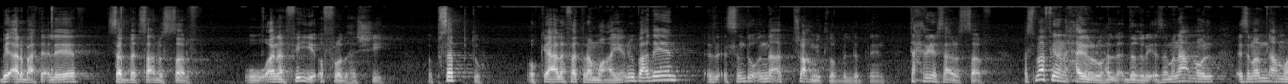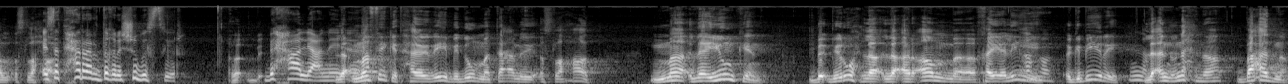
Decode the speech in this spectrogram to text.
ب 4000 ثبت سعر الصرف. وأنا في أفرض هالشيء بثبته أوكي على فترة معينة. وبعدين صندوق النقد شو عم يطلب بلبنان؟ تحرير سعر الصرف. بس ما فينا نحرره هلا دغري إذا ما نعمل إذا ما بنعمل إصلاحات. إذا تحرر دغري شو بيصير؟ بحال يعني لا ما فيك تحرريه بدون ما تعملي إصلاحات. ما لا يمكن. بيروح لأرقام خيالية أه. كبيرة. نعم. لأنه نحن بعدنا.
